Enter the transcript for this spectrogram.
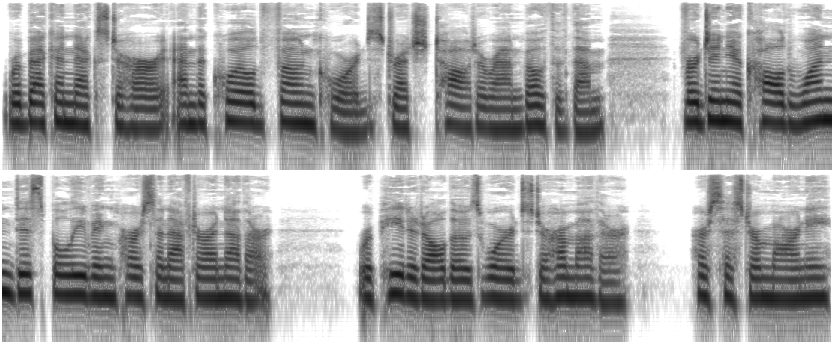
Rebecca next to her and the coiled phone cord stretched taut around both of them, Virginia called one disbelieving person after another, repeated all those words to her mother, her sister Marnie,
